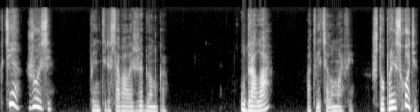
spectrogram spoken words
«Где Жози?» — поинтересовалась жабенка. «Удрала?» — ответила Мафи. Что происходит?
